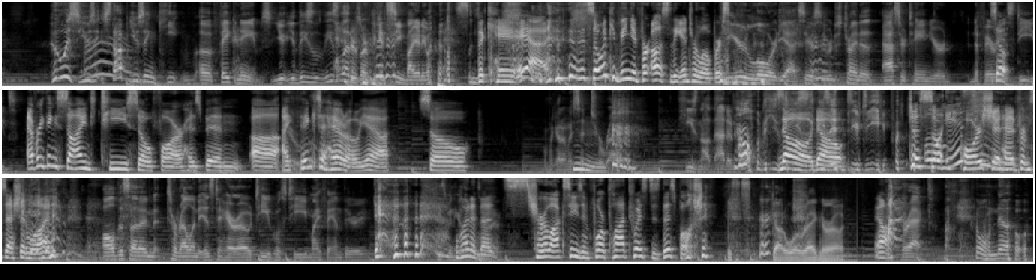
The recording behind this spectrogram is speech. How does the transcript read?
Who is using? Stop using key, uh, fake names. You, you, these these letters aren't being seen by anyone else. The king, yeah, it's so inconvenient for us, the interlopers. Dear Lord, yeah, seriously, we're just trying to ascertain your nefarious deeds. Everything signed T so far has been, uh, I think Tahero, yeah. So Oh my god, I almost said Hmm. Terrell. He's not that involved. He's, No, he's, no. He's in too deep. just Or some poor he? shithead from session one. All of a sudden, Terrell is Taharo. T equals T. My fan theory. what in the. Sherlock season four plot twist is this bullshit? God of War Ragnarok. Ah, Correct. oh no.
